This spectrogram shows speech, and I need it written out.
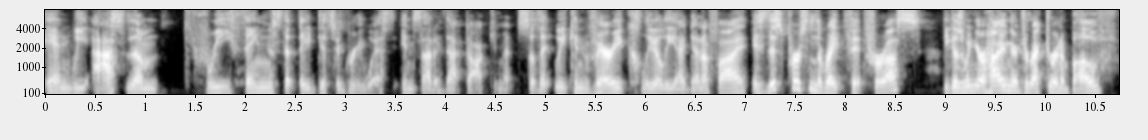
and we ask them three things that they disagree with inside of that document so that we can very clearly identify is this person the right fit for us? Because when you're hiring a director and above,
